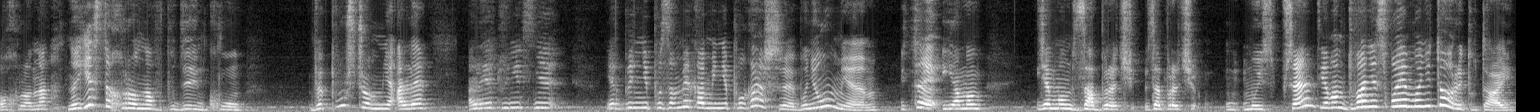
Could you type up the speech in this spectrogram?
Ochrona? No jest ochrona w budynku. Wypuszczą mnie, ale, ale ja tu nic nie, jakby nie pozamykam i nie pogaszę, bo nie umiem. I co, ja- mam, ja mam zabrać, zabrać mój sprzęt? Ja mam dwa nie swoje monitory tutaj.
